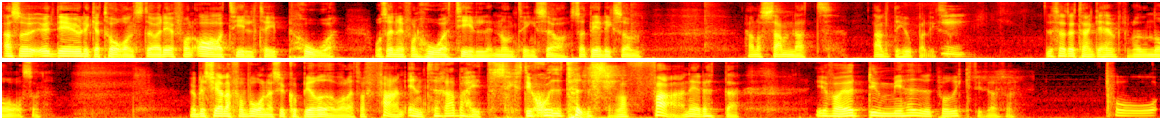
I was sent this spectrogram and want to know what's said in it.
alltså det är olika torrents då, det är från A till typ H. Och sen är det från H till någonting så. Så att det är liksom, han har samlat alltihopa liksom. Mm. Det satt jag och tankade hem för några år sedan. Jag blev så jävla förvånad så jag kopierade över det. Vad fan, en terabyte och 67 000? Vad fan är detta? Jag var jag dum i huvudet på riktigt alltså. På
